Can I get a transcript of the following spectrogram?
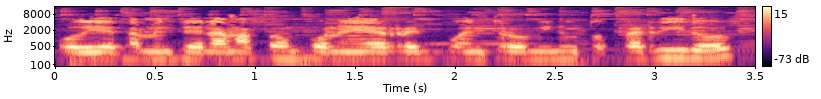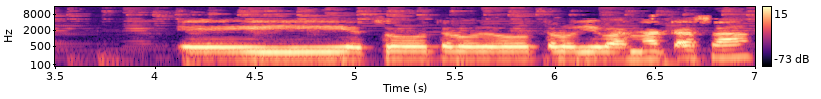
o directamente en Amazon pone reencuentro minutos perdidos, eh, y esto te lo, te lo llevan a casa,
